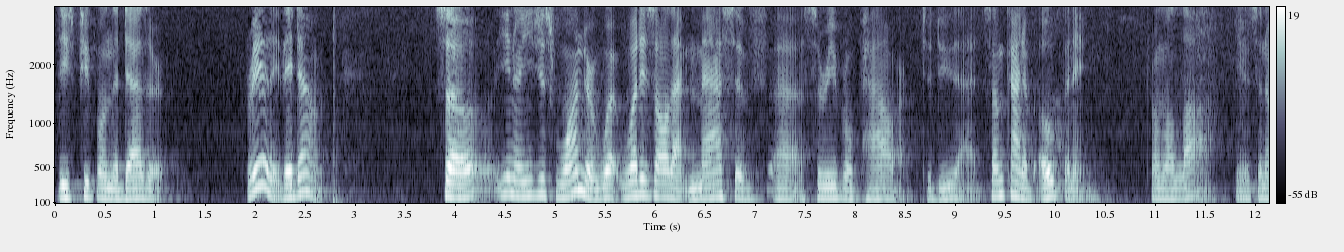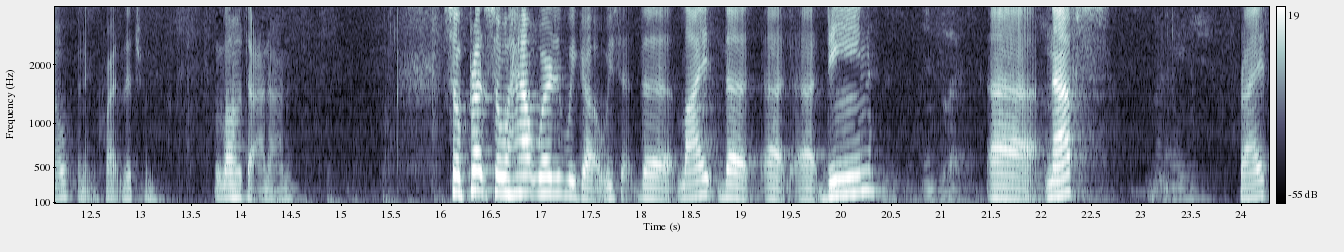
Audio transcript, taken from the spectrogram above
these people in the desert. Really, they don't. So, you know, you just wonder what, what is all that massive uh, cerebral power to do that? Some kind of opening from Allah. You know, it's an opening, quite literally. Allah Ta'ala. So, so how, where did we go? We said the light, the uh, uh, deen, uh, nafs, right?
